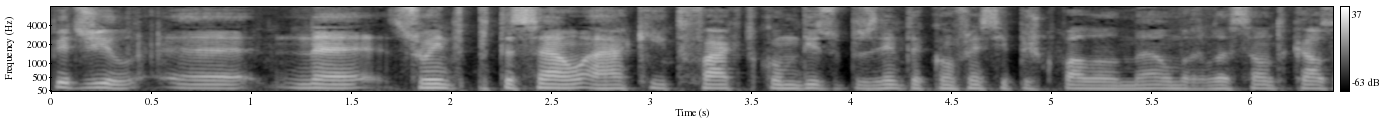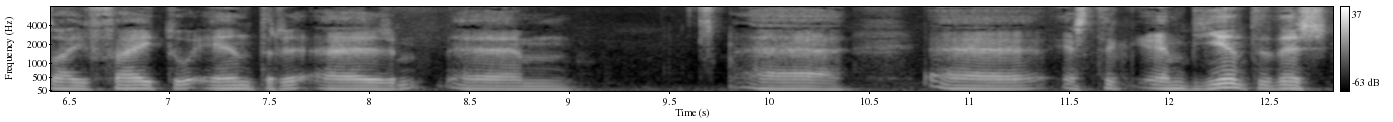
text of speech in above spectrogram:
Pedro Gil, eh, na sua interpretação, há aqui, de facto, como diz o Presidente da Conferência Episcopal Alemã, uma relação de causa a efeito entre a, a, este ambiente das,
